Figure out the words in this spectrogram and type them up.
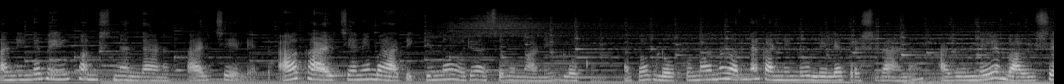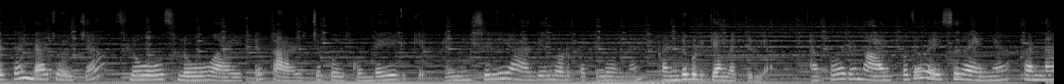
കണ്ണിന്റെ മെയിൻ ഫങ്ഷൻ എന്താണ്? കാഴ്ചയല്ലേ? ആ കാഴ്ചനെ ബാധിക്കുന്ന ഒരു അസുഖമാണ് ഈ ഗ്ലോക്കോമ അപ്പോൾ ഗ്ലോക്കോമ എന്ന് പറഞ്ഞാൽ കണ്ണിന്റെ ഉള്ളിലെ പ്രഷറാണ്. അതിന്റെ ഭവിഷ്യത്ത് എന്താ ചോദിച്ചാൽ സ്ലോ സ്ലോ ആയിട്ട് കാഴ്ച പോയിക്കൊണ്ടേയിരിക്കും. ഇനീഷ്യലി ആദ്യം തുടക്കത്തിലൊന്നും കണ്ടുപിടിക്കാൻ പറ്റില്ല. അപ്പോൾ ഒരു നാൽപ്പത് വയസ്സ് കഴിഞ്ഞ് കണ്ണ്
